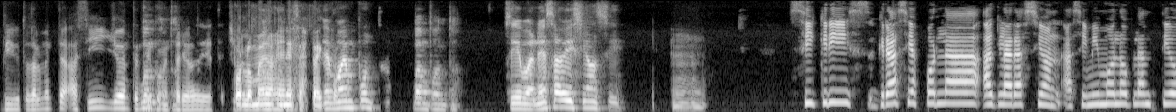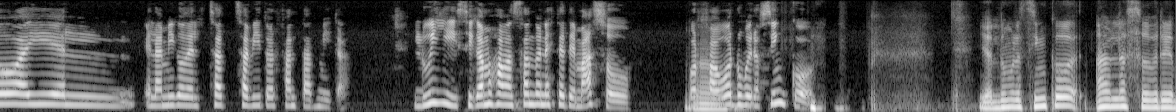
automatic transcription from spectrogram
vi totalmente así, yo entendí Buen el punto. comentario de este chico. Por lo menos en ese Es aspecto. buen punto. Buen punto. Sí, bueno, esa visión sí. Sí, Cris, gracias por la aclaración. Asimismo lo planteó ahí el, el amigo del chat Sabito, el fantasmita. Luigi, sigamos avanzando en este temazo. Por Ah. favor, número 5. Y el número 5 habla sobre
